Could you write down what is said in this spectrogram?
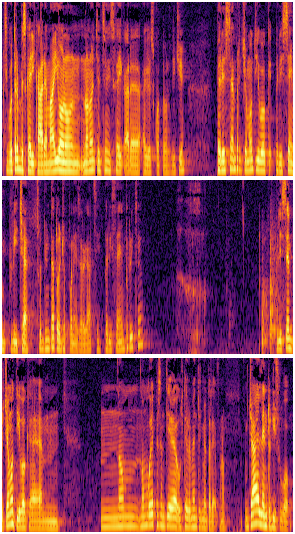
si potrebbe scaricare, ma io non, non ho intenzione di scaricare iOS 14 per il semplice motivo che... Per il semplice. Sono diventato giapponese, ragazzi. Per il semplice. Per il semplice motivo che... Mh, mm, non, non voglio appesantire ulteriormente il mio telefono. Già è lento di suo.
